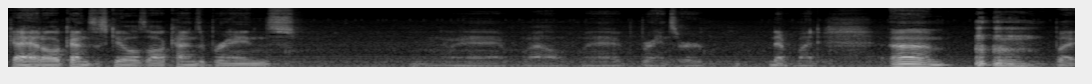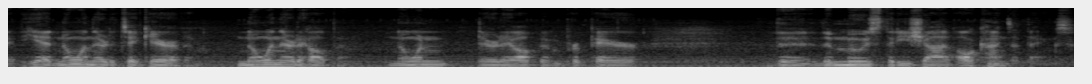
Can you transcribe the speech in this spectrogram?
Guy had all kinds of skills, all kinds of brains. Eh, well, eh, brains are never mind. Um, but he had no one there to take care of him. No one there to help him. No one there to help him prepare the the moose that he shot. All kinds of things.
